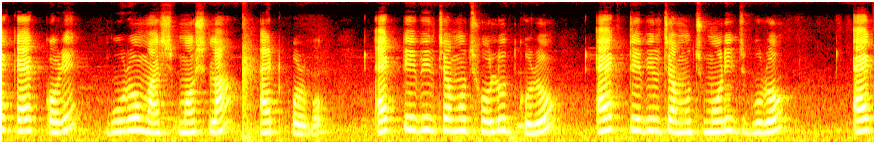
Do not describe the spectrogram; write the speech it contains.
এক এক করে গুঁড়ো মশলা অ্যাড করব। এক টেবিল চামচ হলুদ গুঁড়ো এক টেবিল চামচ মরিচ গুঁড়ো, এক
